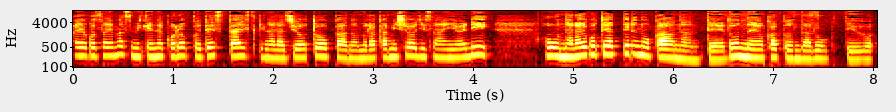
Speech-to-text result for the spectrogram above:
おはようございます。三毛猫ロックです。大好きなラジオトーカーの村上昌司さんより、お習い事やってるのかなんて、どんな絵を描くんだろうっていう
